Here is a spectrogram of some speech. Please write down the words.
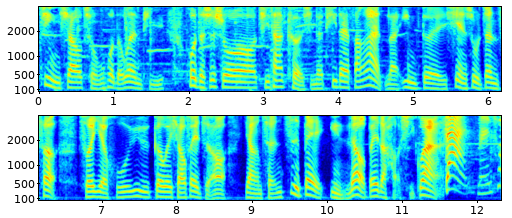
进销存货的问题，或者是说其他可行的替代方案来应对限速政策。所以也呼吁各位消费者哦，养成自备饮料杯的好习惯。赞，没错，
